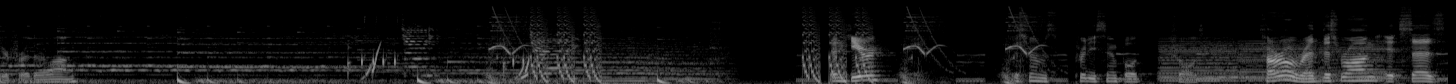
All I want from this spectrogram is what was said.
you're further along. Then here, this room's pretty simple, Carl read this wrong. It says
